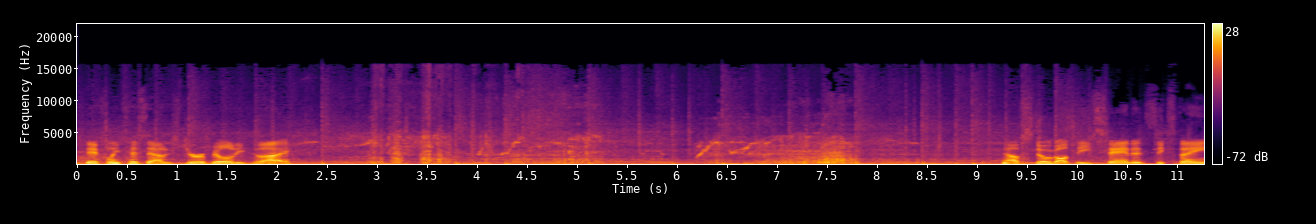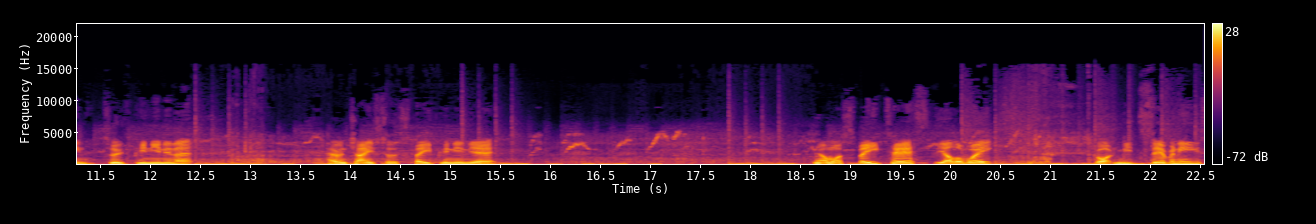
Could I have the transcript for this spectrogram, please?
Definitely test out its durability today. Now I've still got the standard 16 tooth pinion in it. Haven't changed to the speed pinion yet. Now my speed test the other week got mid 70s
